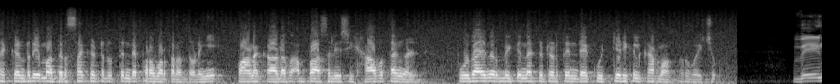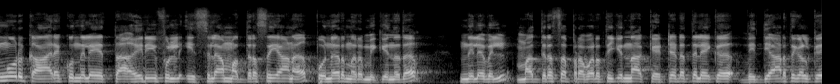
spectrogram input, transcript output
സെക്കൻഡറി മദ്രസ കെട്ടിടത്തിന്റെ പ്രവർത്തനം തുടങ്ങി. പാണക്കാട് അബ്ബാസ് അലി ശിഹാബ് തങ്ങൾ പുതുതായി നിർമ്മിക്കുന്ന കെട്ടിടത്തിന്റെ കുറ്റിയടിക്കൽ കർമ്മം നിർവഹിച്ചു. വേങ്ങൂർ കാരക്കുന്നിലെ തഹരീഫുൽ ഇസ്ലാം മദ്രസയാണ് പുനർനിർമ്മിക്കുന്നത്. നിലവിൽ മദ്രസ പ്രവർത്തിക്കുന്ന കെട്ടിടത്തിലേക്ക് വിദ്യാർത്ഥികൾക്ക്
